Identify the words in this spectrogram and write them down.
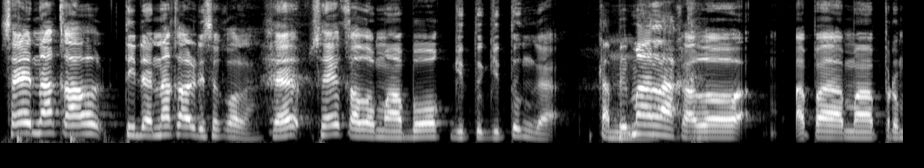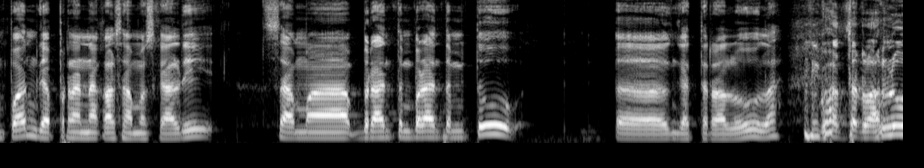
Saya nakal, tidak nakal di sekolah. Saya saya kalau mabok gitu-gitu enggak. Tapi malak. Kalau apa sama perempuan nggak pernah nakal sama sekali. Sama berantem-berantem itu eh, nggak terlalu lah. Enggak terlalu.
